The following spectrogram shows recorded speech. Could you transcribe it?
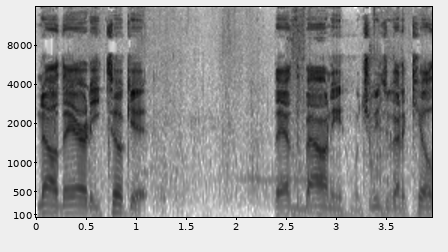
No. They already took it. They have the bounty, which means we got to kill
